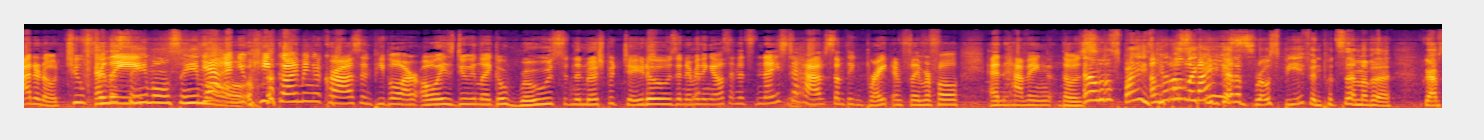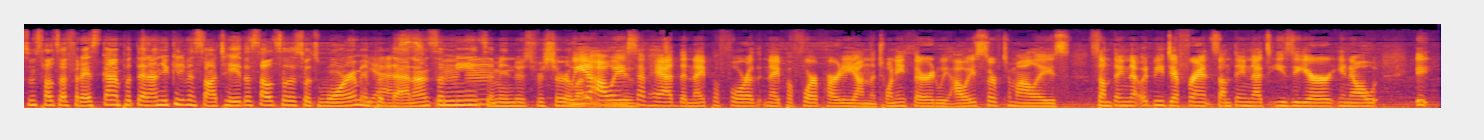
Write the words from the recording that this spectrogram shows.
I don't know, too frilly. and the same old, same Yeah, old. Yeah, and you keep going across, and people are always doing like a roast and then mashed potatoes and everything else. And it's nice to have something bright and flavorful and having those. And a little spice. A People little like you've got a roast beef and put some of a grab some salsa fresca and put that on. You can even saute the salsa so it's warm and put that on some meats. I mean, there's for sure. A lot we always have had the night before the night before party on the 23rd we always serve tamales something that would be different something that's easier you know it,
